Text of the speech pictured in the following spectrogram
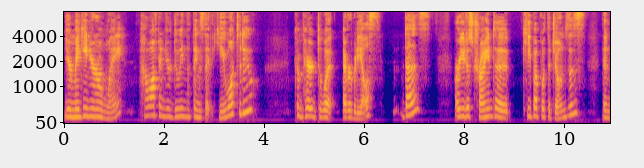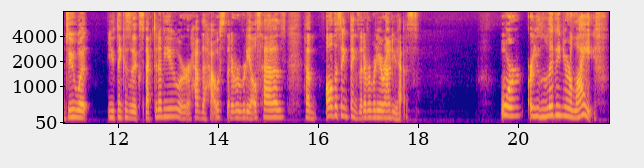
you're making your own way how often you're doing the things that you want to do compared to what everybody else does are you just trying to keep up with the joneses and do what you think is expected of you or have the house that everybody else has, have all the same things that everybody around you has? Or are you living your life?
